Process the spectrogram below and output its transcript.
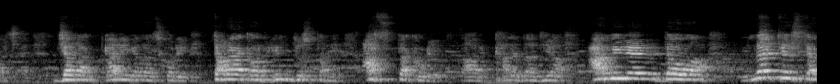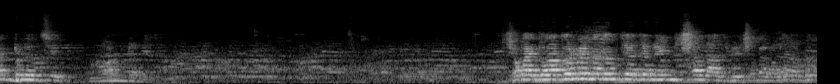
ভাষায় যারা গালিগালাজ করে তারা এখন হিন্দুস্তানে আস্থা করে। আর খালেদা জিয়া আমিরের দেওয়া লেটেস্ট অ্যাম্বুলেন্সে লন্ডনে সবাই দোয়া করবেন ম্যাডাম যে যেন ইনশাল্লাহ আসবে। সবাই ভালো থাকবেন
